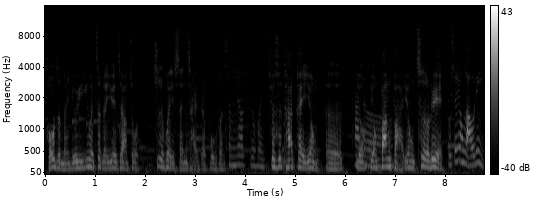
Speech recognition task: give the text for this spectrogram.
猴子们由于因为这个月是要做。智慧生财的部分，什么叫智慧？就是他可以用呃用用方法用策略，不是用劳力，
